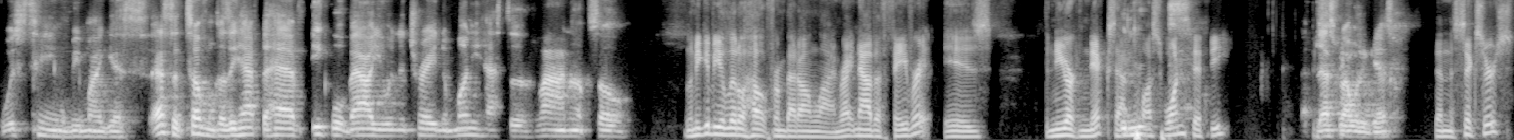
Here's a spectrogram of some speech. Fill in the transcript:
which team would be my guess? That's a tough one because they have to have equal value in the trade. The money has to line up. So, let me give you a little help from Bet Online. Right now, the favorite is the New York Knicks at plus 150. That's what I would have guessed. Then the Sixers,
